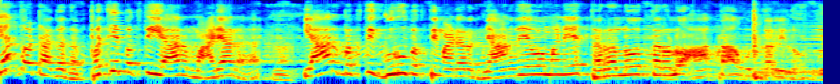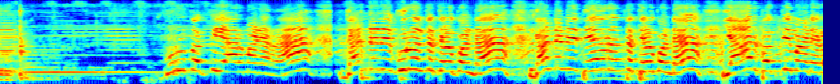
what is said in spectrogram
ಏನ್ ದೊಡ್ಡ ಆಗದ? ಪತಿ ಭಕ್ತಿ ಯಾರು ಮಾಡ್ಯಾರ? ಯಾರ ಭಕ್ತಿ ಗುರು ಭಕ್ತಿ ಮಾಡ್ಯಾರ? ಜ್ಞಾನದೇವ ಮನೆ ತರಲೋ ತರಲೋ ಆತ ಉತ್ತರಿಲೋ. ಗುರು. ಯಾರು ಮಾಡ್ಯಾರ? ಗಂಡನೇ ಗುರು ಅಂತ ತಿಳ್ಕೊಂಡ ಗಂಡನೇ ದೇವ್ರ ಅಂತ ತಿಳ್ಕೊಂಡ ಯಾರು ಭಕ್ತಿ ಮಾಡ್ಯಾರ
